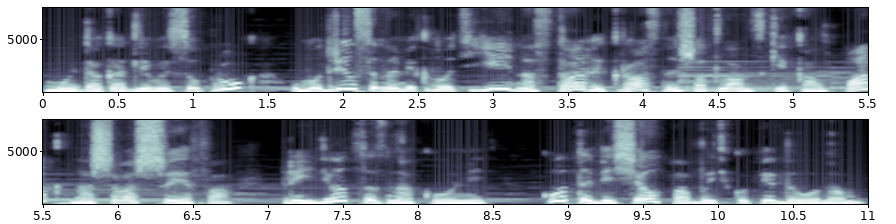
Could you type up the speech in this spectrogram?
Мой догадливый супруг умудрился намекнуть ей на старый красный шотландский колпак нашего шефа. Придется знакомить. Кот обещал побыть Купидоном.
